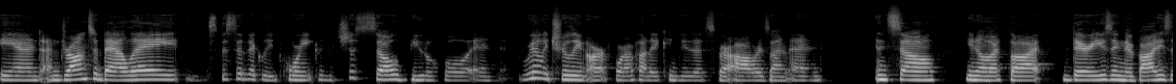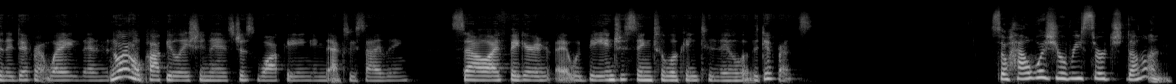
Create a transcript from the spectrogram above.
And I'm drawn to ballet, specifically pointe, because it's just so beautiful and really truly an art form how they can do this for hours on end. And so, you know, I thought they're using their bodies in a different way than the normal population is, just walking and exercising. So I figured it would be interesting to look into the difference. So, how was your research done?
